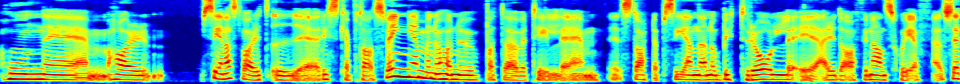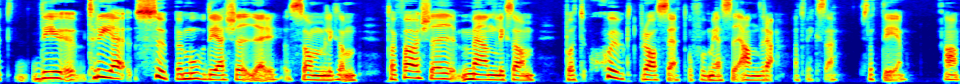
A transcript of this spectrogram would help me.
hon eh, har senast varit i eh, riskkapitalsvängen men nu har nu hoppat över till eh, startup-scenen och bytt roll, eh, är idag finanschef. Så det är tre supermodiga tjejer som liksom tar för sig men liksom på ett sjukt bra sätt och får med sig andra att växa. Så det, ja.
